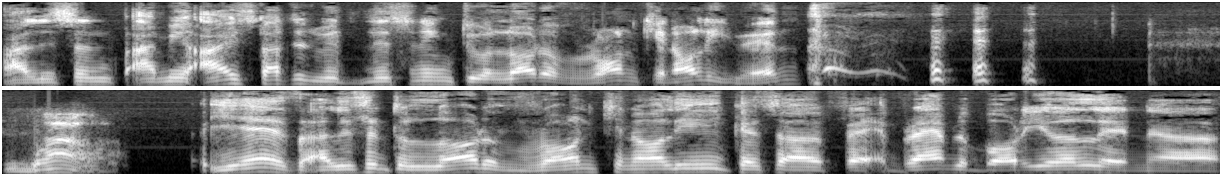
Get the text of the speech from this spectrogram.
I listen. I mean, I started with listening to a lot of Ron Kenoly, man. Wow. yes, I listen to a lot of Ron Kenoly because of Abraham Laboriel and uh,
